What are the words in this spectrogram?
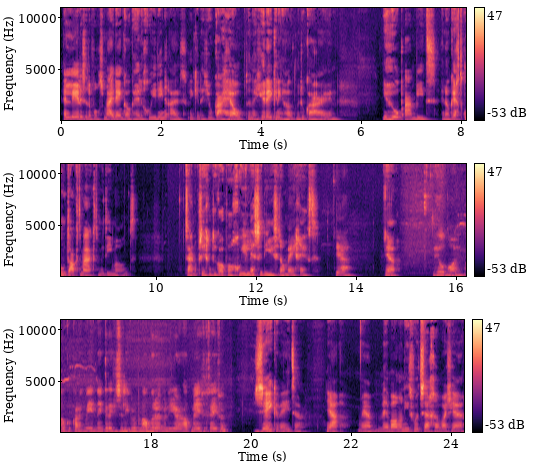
En leren ze er volgens mij denk ik ook hele goede dingen uit. Weet je, dat je elkaar helpt en dat je rekening houdt met elkaar. En je hulp aanbiedt en ook echt contact maakt met iemand. Het zijn op zich natuurlijk ook wel goede lessen die je ze dan meegeeft. Ja. Ja. Heel mooi. Ook al kan ik me indenken dat je ze liever op een andere manier had meegegeven. Zeker weten. Ja. Maar ja, we hebben allemaal niet voor het zeggen wat je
